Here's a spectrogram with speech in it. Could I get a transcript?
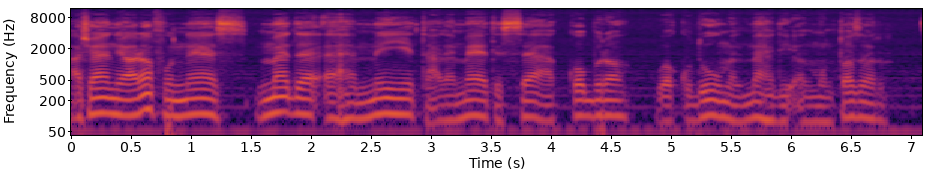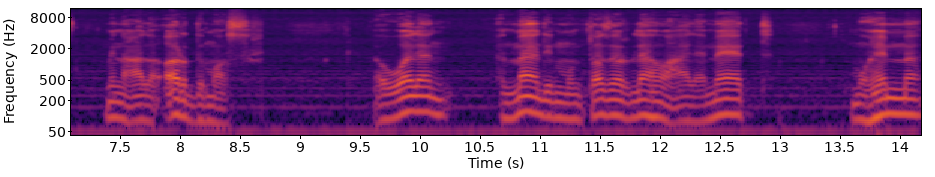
عشان يعرفوا الناس مدى أهمية علامات الساعة الكبرى وقدوم المهدي المنتظر من على أرض مصر. أولا المهدي المنتظر له علامات مهمة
